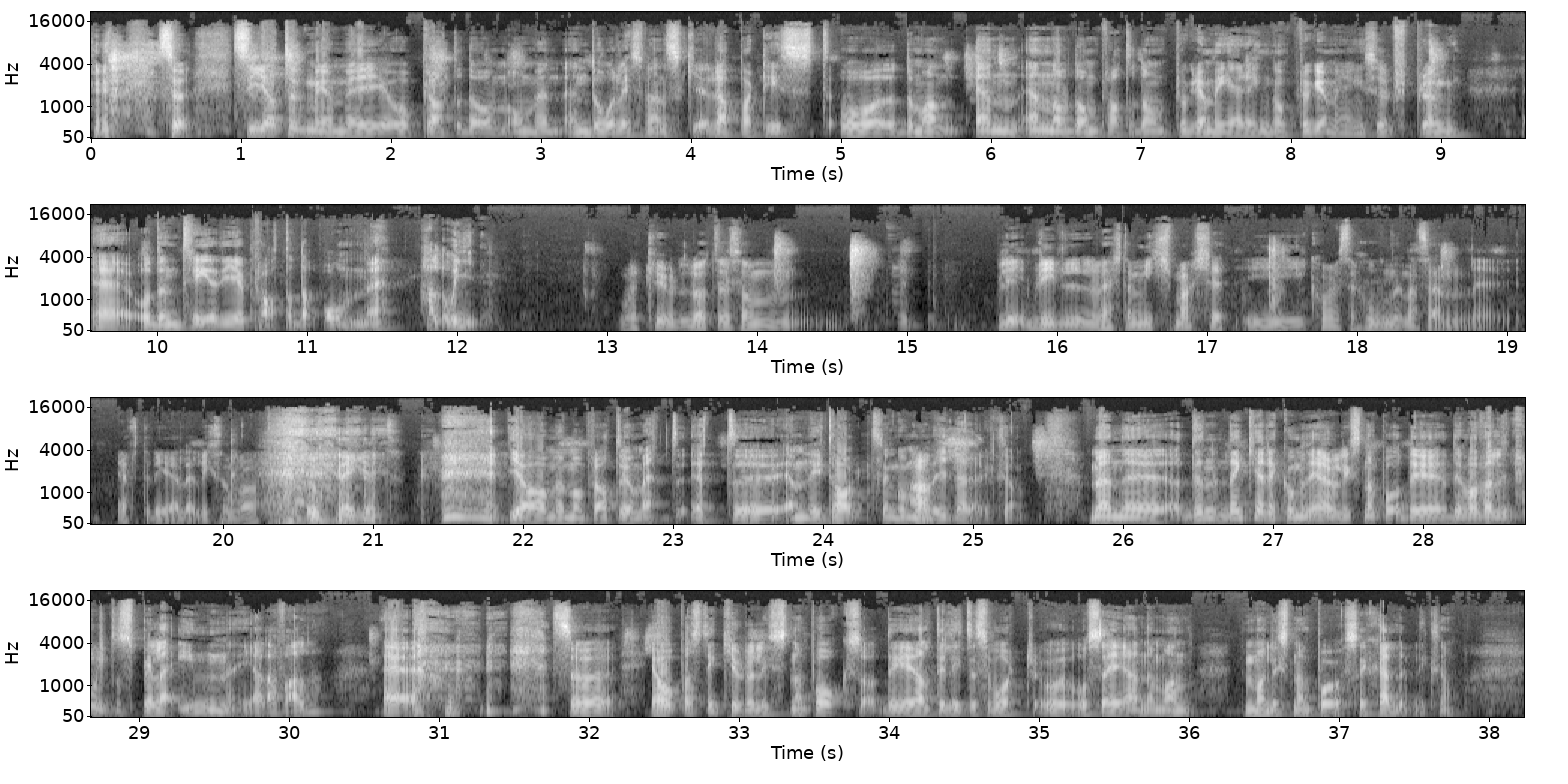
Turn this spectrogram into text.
så, så jag tog med mig och pratade om, om en, en dålig svensk rapartist. Och de, en, en av dem pratade om programmering och programmeringsursprung. Eh, och den tredje pratade om eh, halloween. Vad kul, det låter som... Blir, blir värsta mischmaschet i konversationerna sen eh, efter det eller liksom vad upplägget? Ja, men man pratar ju om ett, ett eh, ämne i taget, sen går man Ja. vidare. Liksom. Men eh, den, den kan jag rekommendera att lyssna på. Det, det var väldigt roligt att spela in i alla fall. Eh, så jag hoppas det är kul att lyssna på också. Det är alltid lite svårt att, att säga när man, när man lyssnar på sig själv. Liksom.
